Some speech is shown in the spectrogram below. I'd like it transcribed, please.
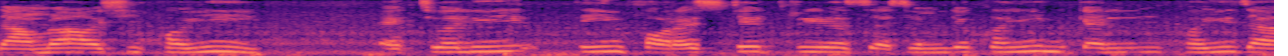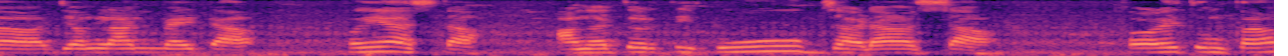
जांबळां अशीं खंयी एक्चुअली ती फॉरेस्टेड ट्री आसा अशें म्हणजे खंयी केन्ना खंयी जा जंगलान मेळटा खंय आसता हांगा तर ती खूब झाडां आसा कळ्ळें तुमकां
